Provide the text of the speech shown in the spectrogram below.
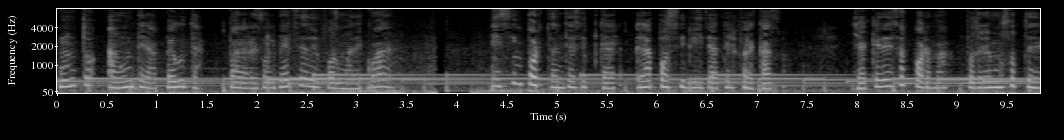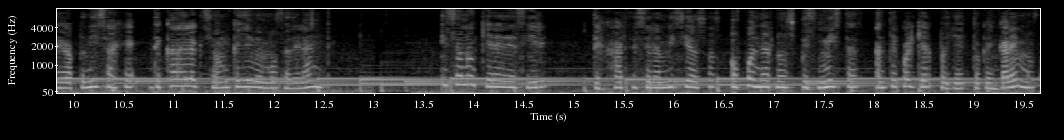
junto a un terapeuta para resolverse de forma adecuada. Es importante aceptar la posibilidad del fracaso, ya que de esa forma podremos obtener aprendizaje de cada lección que llevemos adelante. Eso no quiere decir dejar de ser ambiciosos o ponernos pesimistas ante cualquier proyecto que encaremos,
